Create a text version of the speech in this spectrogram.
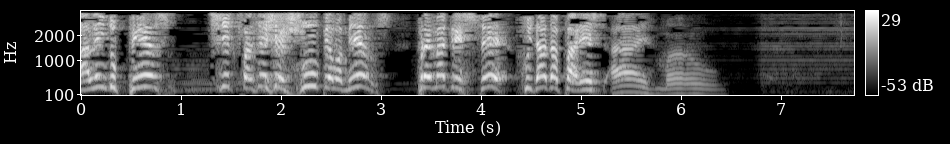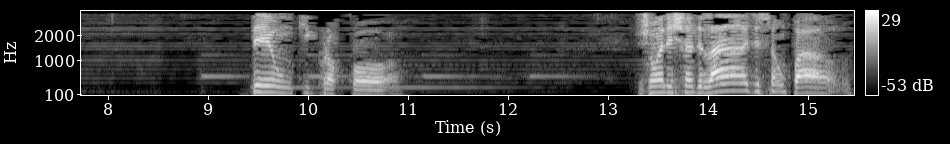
Além do peso, tinha que fazer jejum pelo menos, para emagrecer, cuidar da aparência. Ah, irmão. Deu um que procó. João Alexandre lá de São Paulo.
